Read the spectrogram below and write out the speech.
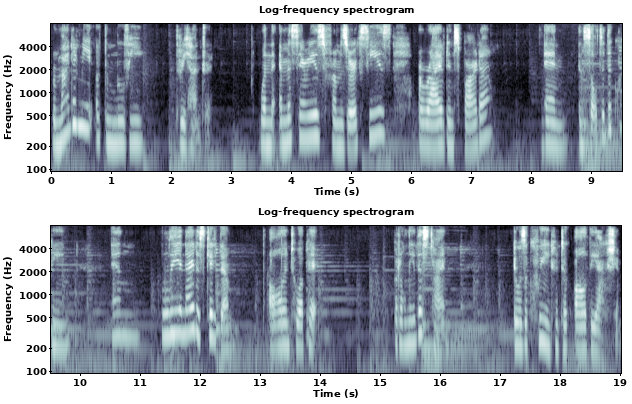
reminded me of the movie 300, when the emissaries from Xerxes arrived in Sparta and insulted the queen and Leonidas kicked them all into a pit. But only this time, it was a queen who took all the action.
